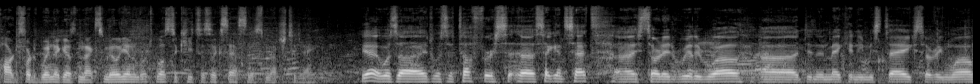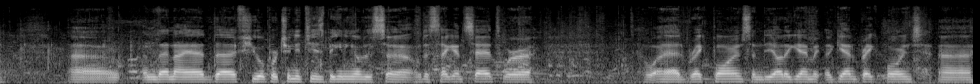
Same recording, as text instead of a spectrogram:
hard for the win against Maximilian. What was the key to success in this match today? Yeah, it was a, it was a tough first uh, second set. I started really well, uh, didn't make any mistakes, serving well. Uh, and then I had a few opportunities beginning of, this, uh, of the second set where I had break points and the other game again break points, uh,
